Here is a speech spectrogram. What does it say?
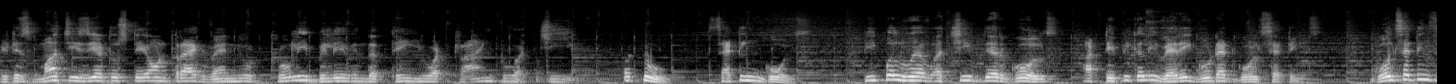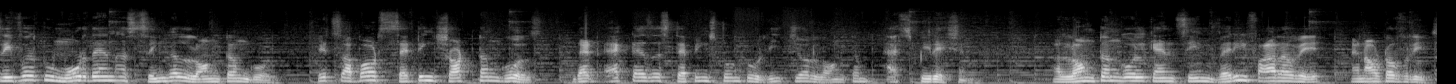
It is much easier to stay on track when you truly believe in the thing you are trying to achieve. Number 2 setting goals. People who have achieved their goals are typically very good at goal settings. Goal settings refer to more than a single long term goal. It's about setting short term goals that act as a stepping stone to reach your long term aspiration. A long term goal can seem very far away and out of reach,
